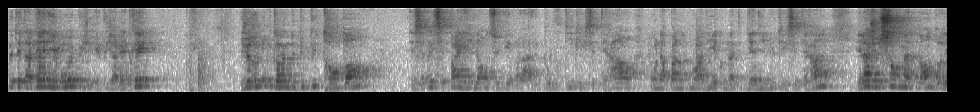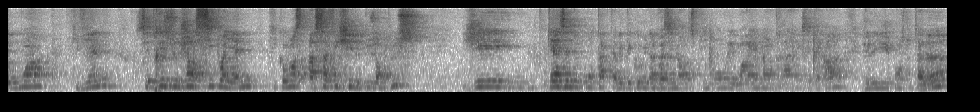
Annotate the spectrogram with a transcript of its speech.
peut-être un dernier mot et puis, et puis j'arrêterai. Je rumine quand même depuis plus de 30 ans, et c'est vrai que ce n'est pas évident de se dire, voilà, le politique, etc., on n'a pas notre mot à dire, comme l'a bien dit Luc, etc. Et là, je sens maintenant, dans les mois qui viennent, cette résurgence citoyenne qui commence à s'afficher de plus en plus. J'ai une quinzaine de contacts avec des communes avoisinantes, Splimont, Ewain, Andrin, etc. Je l'ai dit, je pense, tout à l'heure.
